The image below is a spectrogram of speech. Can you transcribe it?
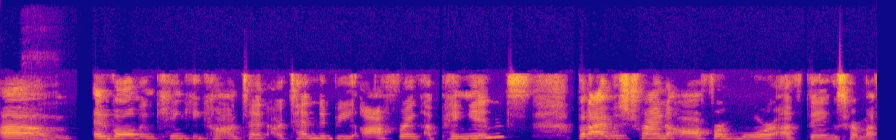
Mm-hmm. um, involving kinky content are tend to be offering opinions, but I was trying to offer more of things from a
